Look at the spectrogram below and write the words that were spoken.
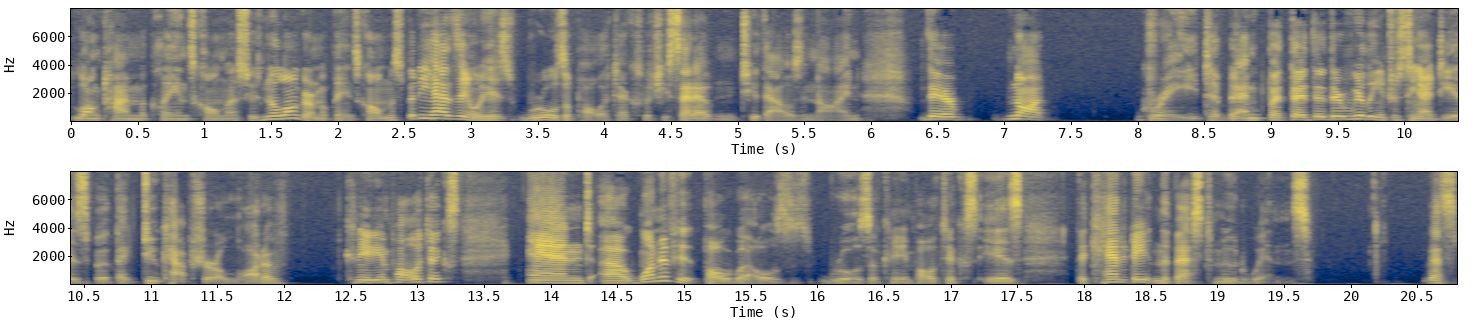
longtime Maclean's columnist, who's no longer a Maclean's columnist, but he has, you know, his rules of politics, which he set out in 2009. They're not great, but they're, they're really interesting ideas, but they do capture a lot of Canadian politics. And uh, one of his, Paul Wells' rules of Canadian politics is the candidate in the best mood wins. That's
